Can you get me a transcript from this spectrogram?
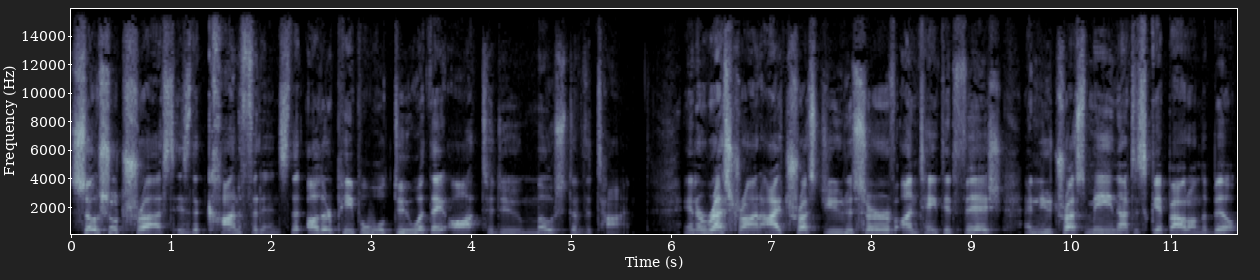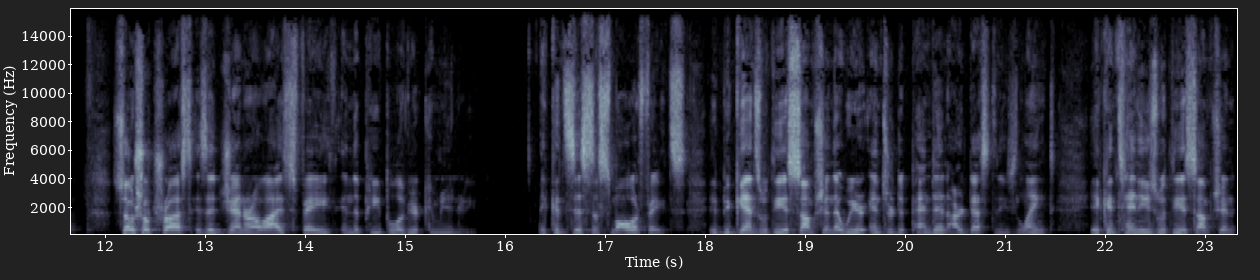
Social trust is the confidence that other people will do what they ought to do most of the time. In a restaurant, I trust you to serve untainted fish, and you trust me not to skip out on the bill. Social trust is a generalized faith in the people of your community. It consists of smaller faiths. It begins with the assumption that we are interdependent, our destinies linked. It continues with the assumption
